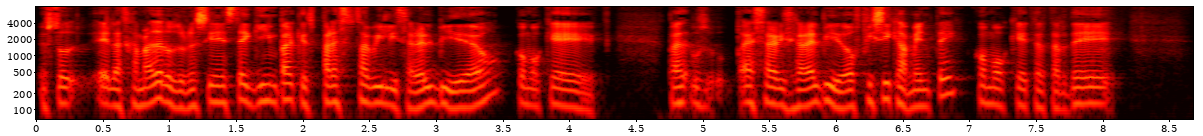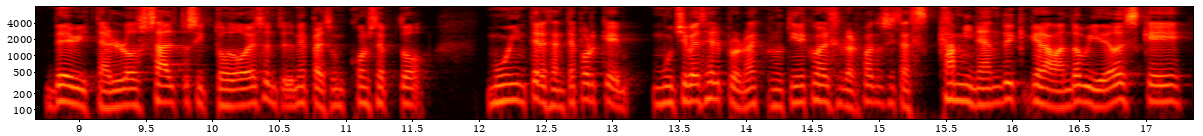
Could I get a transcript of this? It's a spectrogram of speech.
esto, eh, las cámaras de los drones tienen este gimbal que es para estabilizar el video, como que para, estabilizar el video físicamente, como que tratar de, de evitar los saltos y todo eso. Entonces me parece un concepto muy interesante porque muchas veces el problema que uno tiene con el celular cuando se estás caminando y grabando video es que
